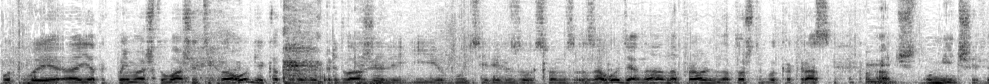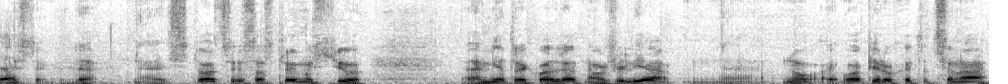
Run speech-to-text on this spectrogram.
Вот вы, а, я так понимаю, что ваша технология, которую вы предложили и будете реализовывать в своем заводе, она направлена на то, чтобы как раз а, уменьшить, уменьшить да? Да. Ситуация со стоимостью метра квадратного жилья, ну, во-первых, это цена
